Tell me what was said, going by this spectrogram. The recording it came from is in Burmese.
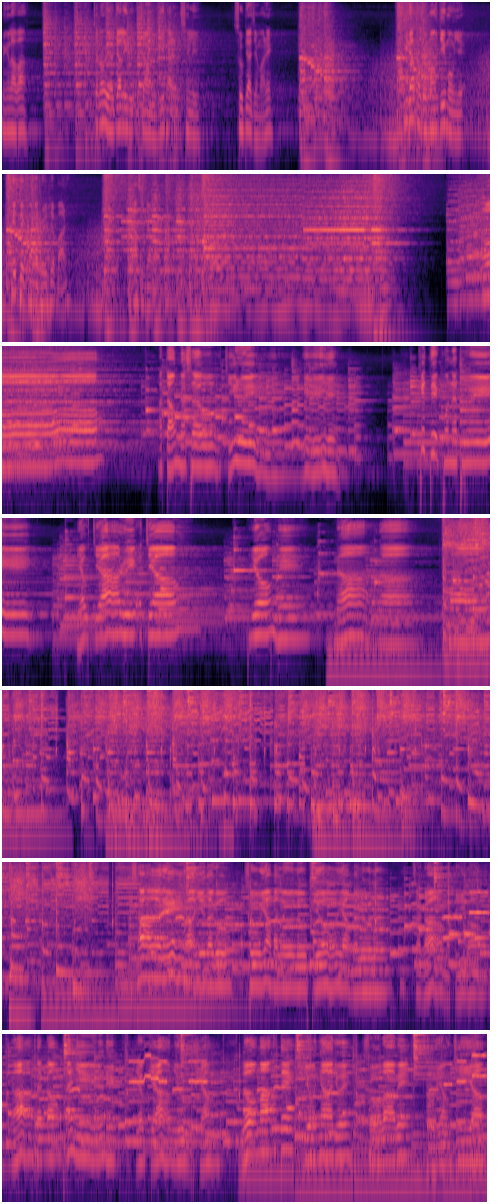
မင်္ဂလာပါကျွန်တော်တို့ယောက်ျားလေးတွေအကြောင်းကိုရေးထားတဲ့အချင်းလေးဆိုပြကြပါတယ်ဒီဒါဖော်တော်မောင်ကြီးမုံရဲ့ခေတ်သစ်ခွန်တဲ့တွေဖြစ်ပါတယ်နားဆင်ကြပါဦးအော်အတောင်းနှဆဲဦးကြီးတွေရဲ့ခေတ္တခွန်ထွေ ယောက်ျားတွေအကြောင်းပြောမယ်နာလာထောင်အစာရဲငါရင်တကိုဆိုရမလို့လို့ပြောရမလို့လို့စကားမတီးပါ ငါနှကောင်ဖမ်းရင်နဲ့ယောက်ျားမျိုးရှောင်းလောမအသေးအပြိုညာကျွဲဆိုပါပဲဆိုရောင်ကြည်အောင်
